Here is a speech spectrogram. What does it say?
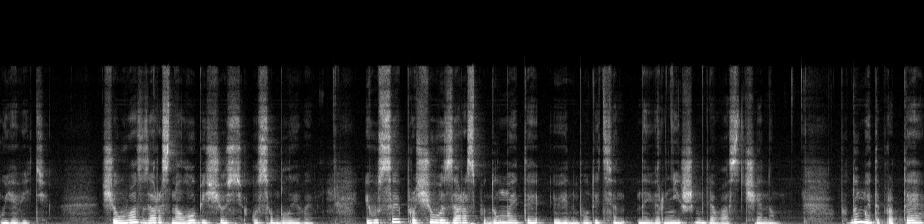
Уявіть, що у вас зараз на лобі щось особливе. І усе, про що ви зараз подумаєте, відбудеться найвірнішим для вас чином. Подумайте про те,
